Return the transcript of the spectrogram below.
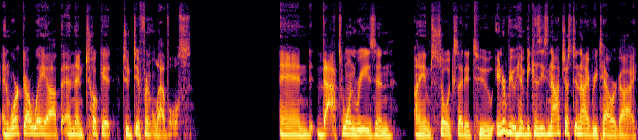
and worked our way up and then took it to different levels. And that's one reason I am so excited to interview him because he's not just an ivory tower guy,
